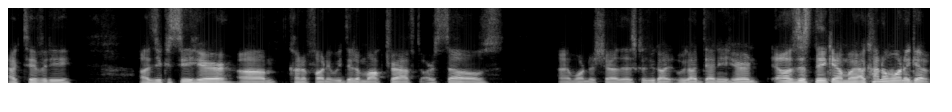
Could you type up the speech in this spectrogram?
activity. As you can see here, um, kind of funny. We did a mock draft ourselves. I wanted to share this because we got we got Denny here. And I was just thinking, I'm like, I kind of want to get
